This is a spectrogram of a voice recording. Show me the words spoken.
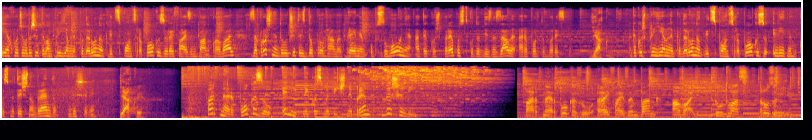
Я хочу вручити вам приємний подарунок від спонсора показу Райфайзенбанку Аваль. Запрошення долучитись до програми преміум обслуговування, а також перепустку до бізнес-зали аеропорту Бориспіль. Дякую. А також приємний подарунок від спонсора показу елітного косметичного бренду Дешеві. Дякую. Партнер показу елітний косметичний бренд Дешелі. Партнер показу Райфайзенбанк Аваль. Тут вас розуміють.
